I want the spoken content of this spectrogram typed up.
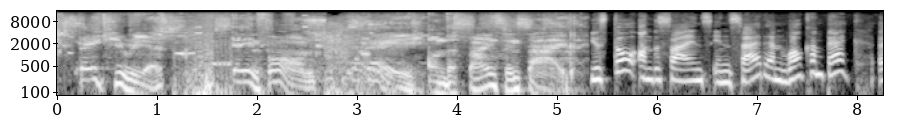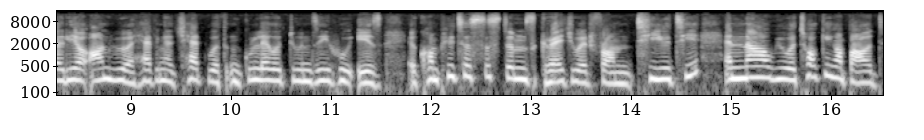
Stay curious. Stay informed. Stay on the science inside. You're still on the Science Inside, and welcome back. Earlier on, we were having a chat with Nkululeko Tunzi, who is a computer systems graduate from TUT, and now we were talking about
